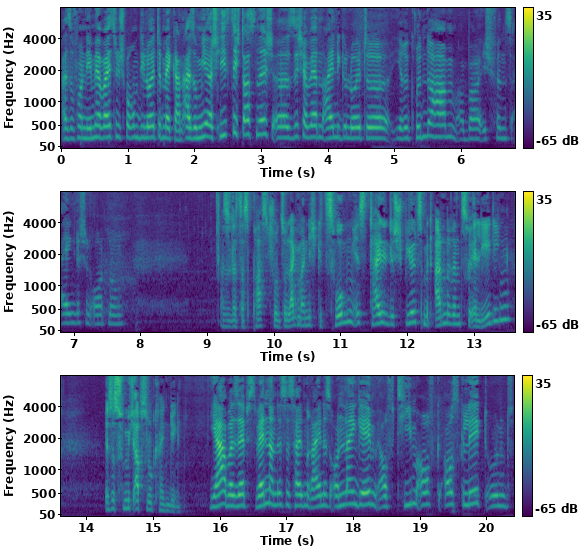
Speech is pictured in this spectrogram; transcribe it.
Also von dem her weiß ich nicht, warum die Leute meckern. Also mir erschließt sich das nicht. Äh, sicher werden einige Leute ihre Gründe haben, aber ich finde es eigentlich in Ordnung. Also das, das passt schon. Solange man nicht gezwungen ist, Teile des Spiels mit anderen zu erledigen, ist es für mich absolut kein Ding. Ja, aber selbst wenn, dann ist es halt ein reines Online-Game auf Team auf, ausgelegt und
